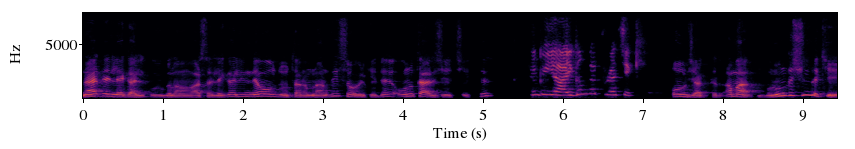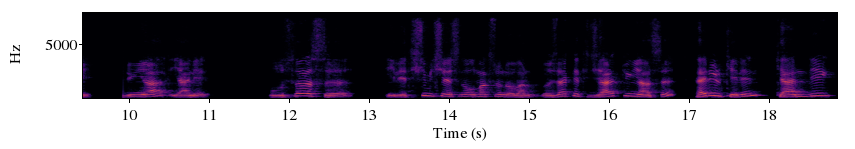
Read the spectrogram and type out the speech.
Nerede legal uygulama varsa, legalin ne olduğu tanımlandıysa o ülkede onu tercih edecektir Çünkü yaygın ve pratik. olacaktır. Ama bunun dışındaki dünya yani uluslararası iletişim içerisinde olmak zorunda olan özellikle ticaret dünyası her ülkenin kendi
